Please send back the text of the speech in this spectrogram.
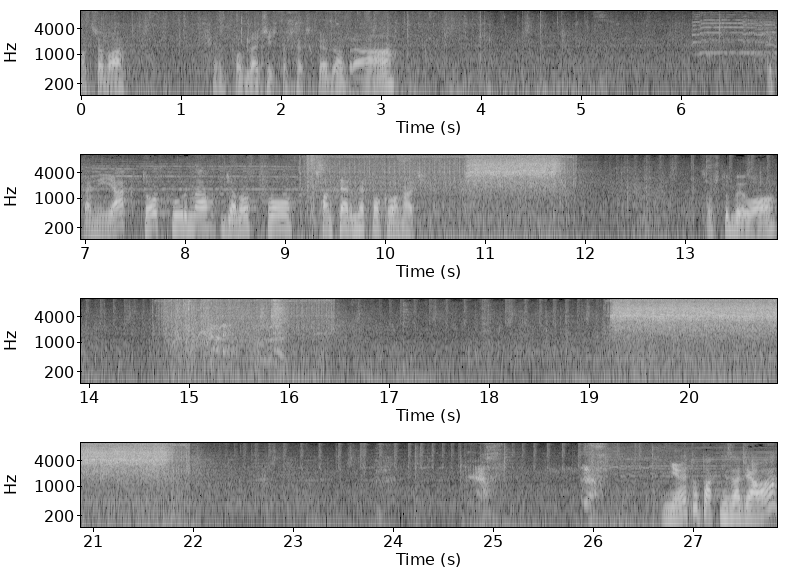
No trzeba się podleczyć troszeczkę, dobra. Pytanie, jak to kurna dziadostwo pancerne pokonać? Coś tu było. Nie, to tak nie zadziała?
